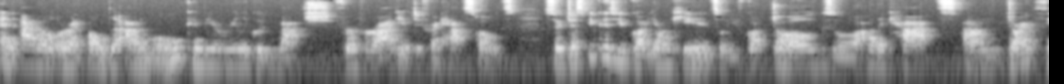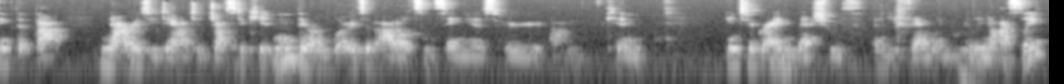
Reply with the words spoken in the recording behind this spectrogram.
an adult or an older animal can be a really good match for a variety of different households. So, just because you've got young kids or you've got dogs or other cats, um, don't think that that narrows you down to just a kitten. There are loads of adults and seniors who um, can integrate and mesh with a new family really nicely.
